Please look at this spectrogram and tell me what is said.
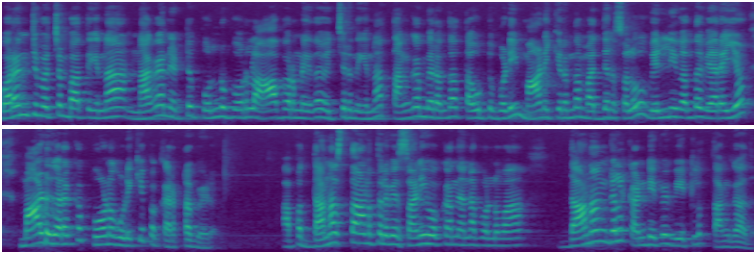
குறைஞ்சபட்சம் பார்த்தீங்கன்னா நகை நெட்டு பொண்ணு பொருள் ஆபரணம் இதை வச்சுருந்தீங்கன்னா தங்கம் இருந்தால் தவிட்டுப்படி மாணிக்க இருந்தால் மத்தியான செலவு வெள்ளி வந்த வேறையும் மாடு கறக்க போன குடிக்கு இப்போ கரெக்டாக போயிடும். அப்போ தனஸ்தானத்தில் போய் சனி உட்காந்து என்ன பண்ணுவான்? தனங்கள் கண்டிப்பாக வீட்டில் தங்காது.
